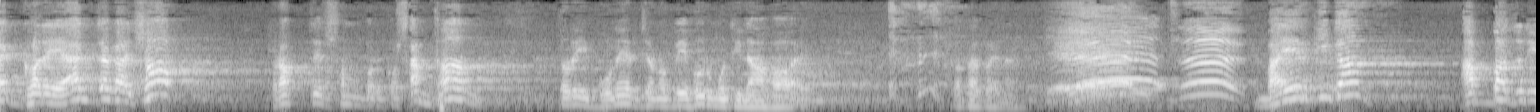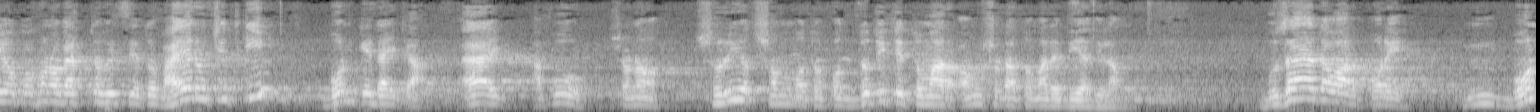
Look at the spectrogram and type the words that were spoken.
এক ঘরে, এক জায়গায় সব রক্তের সম্পর্ক, সাবধান। তোর এই বোনের যেন বেহুরমতি না হয়। কথা কয় না? ভাইয়ের কি কাজ? আব্বা যদিও কখনো ব্যর্থ হয়েছে তো ভাইয়ের উচিত কি? বোনকে ডাইকা। এই, আপু, শোনো শরীয়ত সম্মত পদ্ধতিতে তোমার অংশটা তোমারে দিয়ে দিলাম। বুঝায় দেওয়ার পরে বোন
